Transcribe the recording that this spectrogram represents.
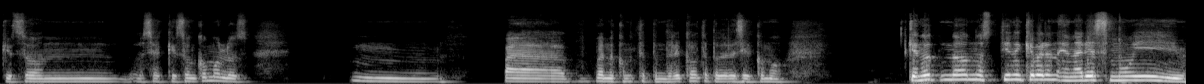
que son, o sea, que son como los, mm, para, bueno, ¿cómo te pondré, cómo te podré decir? Como que no, no nos tienen que ver en, áreas muy,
